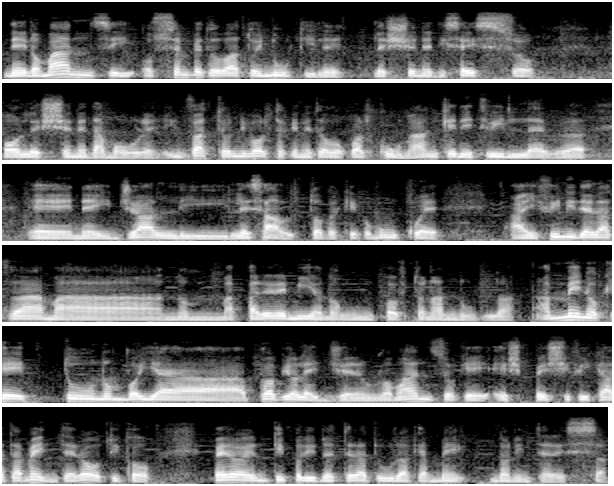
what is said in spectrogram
Nei romanzi ho sempre trovato inutile le scene di sesso o le scene d'amore. Infatti ogni volta che ne trovo qualcuna, anche nei thriller e nei gialli, le salto perché comunque ai fini della trama non, a parere mio non portano a nulla. A meno che tu non voglia proprio leggere un romanzo che è specificatamente erotico però è un tipo di letteratura che a me non interessa.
